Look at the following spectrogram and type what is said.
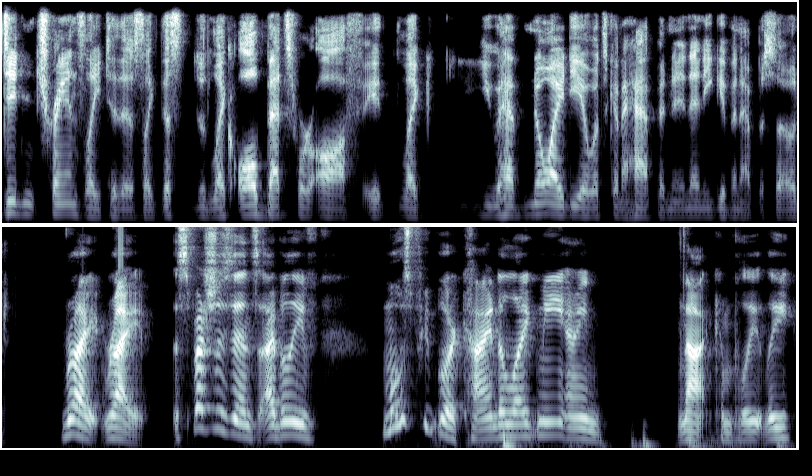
didn't translate to this. Like this, like all bets were off. It like you have no idea what's going to happen in any given episode. Right, right. Especially since I believe most people are kind of like me. I mean, not completely,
